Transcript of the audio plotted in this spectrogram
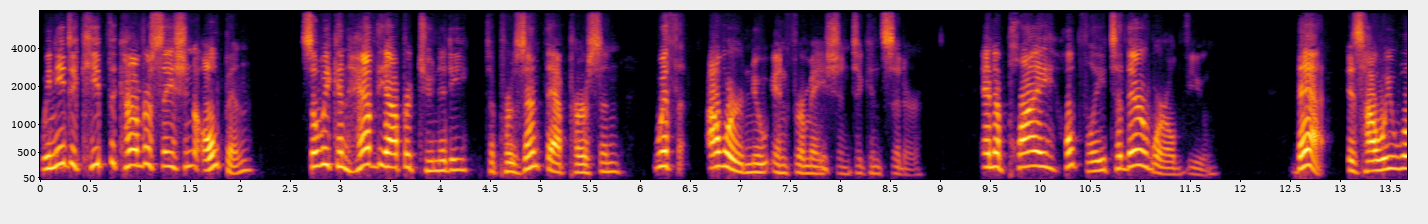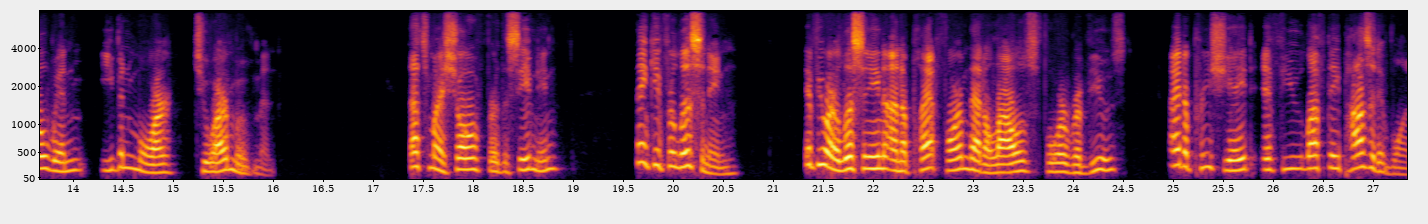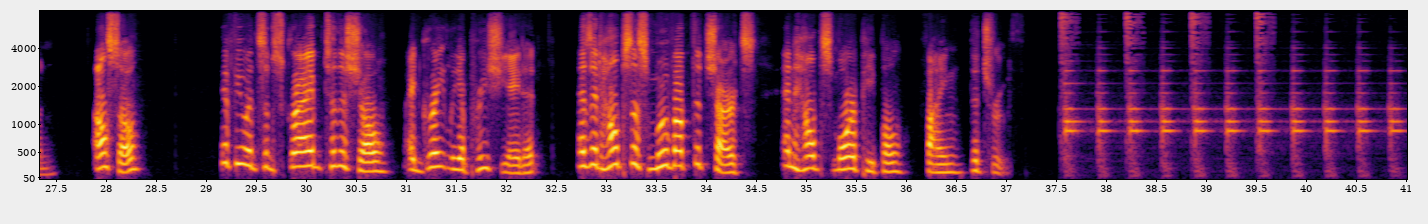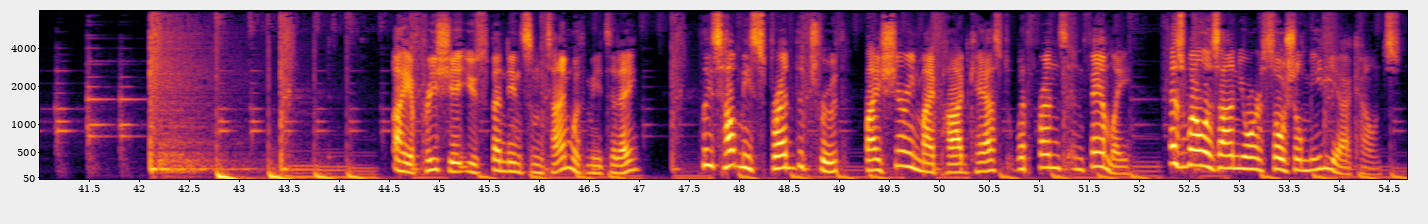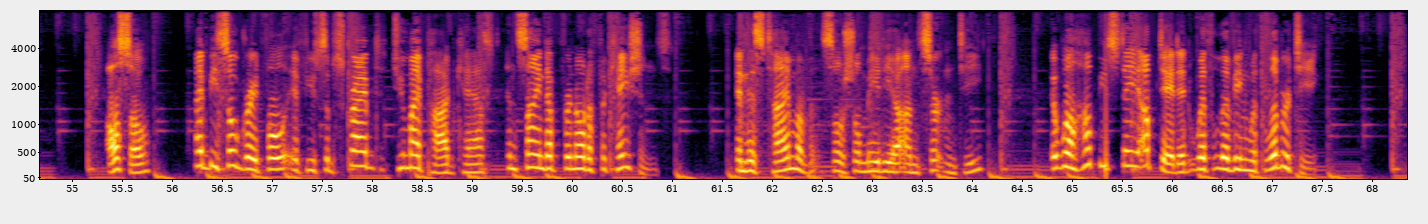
We need to keep the conversation open so we can have the opportunity to present that person with our new information to consider and apply, hopefully, to their worldview. That is how we will win even more to our movement. That's my show for this evening. Thank you for listening. If you are listening on a platform that allows for reviews, I'd appreciate if you left a positive one. Also, if you would subscribe to the show, I'd greatly appreciate it, as it helps us move up the charts and helps more people find the truth. I appreciate you spending some time with me today. Please help me spread the truth by sharing my podcast with friends and family, as well as on your social media accounts. Also, I'd be so grateful if you subscribed to my podcast and signed up for notifications. In this time of social media uncertainty, it will help you stay updated with Living with Liberty.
